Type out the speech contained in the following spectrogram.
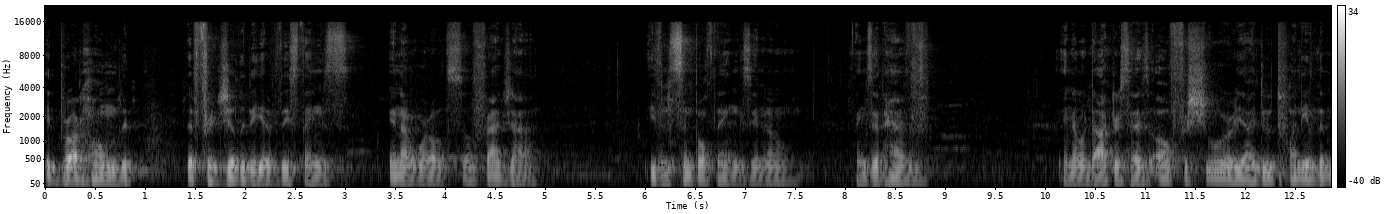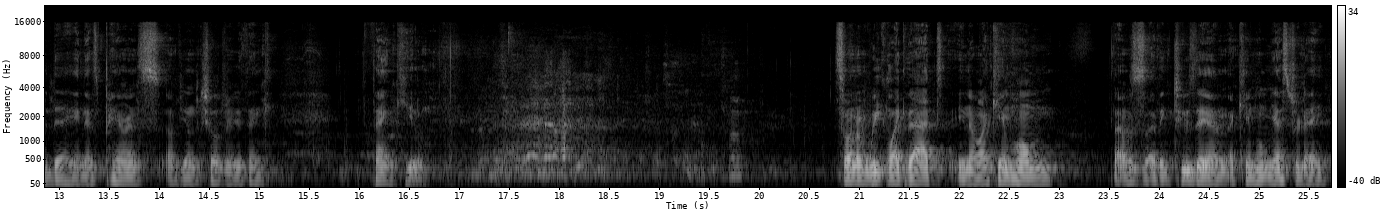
it brought home the, the fragility of these things in our world. So fragile. Even simple things, you know, things that have, you know, a doctor says, "Oh, for sure, yeah, I do 20 of them a day," and as parents of young children, you think, "Thank you." So on a week like that, you know, I came home, that was, I think, Tuesday, and I came home yesterday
